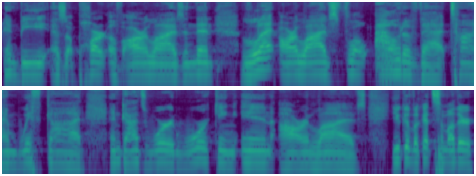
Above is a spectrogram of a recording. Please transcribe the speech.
and be as a part of our lives and then let our lives flow out of that time with God and God's word working in our lives. You could look at some other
